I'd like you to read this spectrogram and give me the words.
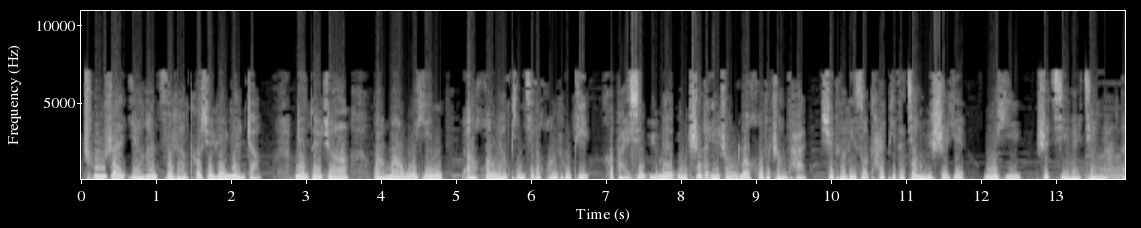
出任延安自然科学院院长。面对着广袤无垠、呃荒凉贫瘠的黄土地和百姓愚昧无知的一种落后的状态，徐特立所开辟的教育事业无疑是极为艰难的。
